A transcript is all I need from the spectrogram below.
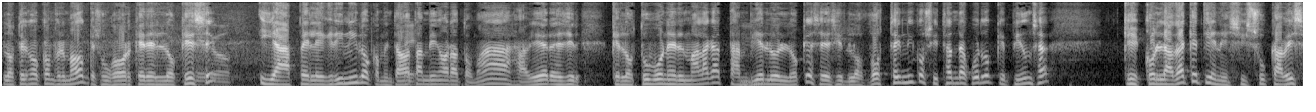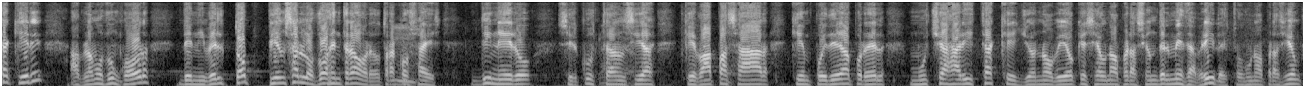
lo tengo confirmado, que es un jugador que enloquece. Y a Pellegrini, lo comentaba también ahora Tomás, Javier, es decir, que lo tuvo en el Málaga, también lo enloquece. Es decir, los dos técnicos sí están de acuerdo que piensa que con la edad que tiene, si su cabeza quiere, hablamos de un jugador de nivel top, piensan los dos entrenadores. Otra cosa es dinero, circunstancias, que va a pasar, quién puede ir a por él, muchas aristas que yo no veo que sea una operación del mes de abril, esto es una operación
